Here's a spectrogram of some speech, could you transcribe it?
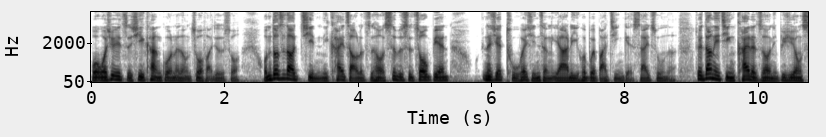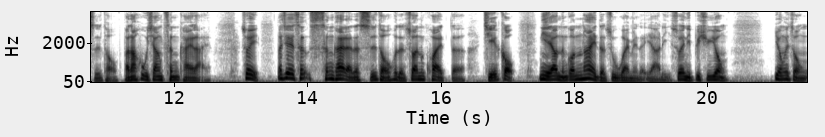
我我去仔细看过那种做法，就是说，我们都知道井你开凿了之后，是不是周边那些土会形成压力，会不会把井给塞住呢？所以当你井开了之后，你必须用石头把它互相撑开来。所以那些撑撑开来的石头或者砖块的结构，你也要能够耐得住外面的压力，所以你必须用。用一种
